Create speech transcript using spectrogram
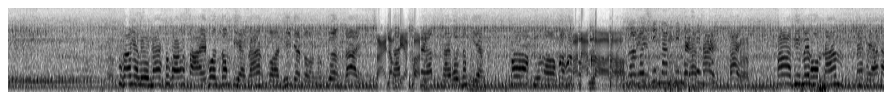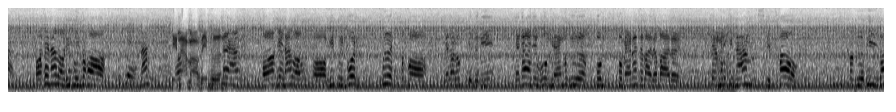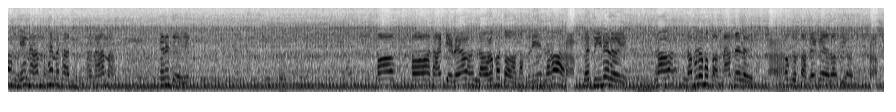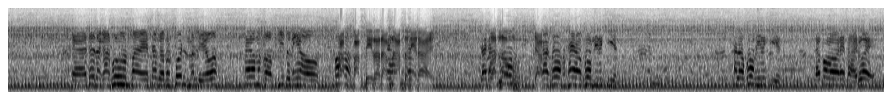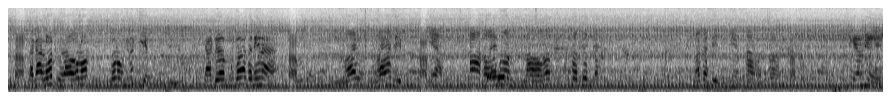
ครับทุกครั้งอย่าลืมนะ ทุกครั้งสายพ่นต้องเปียกนะก่อนที่จะต่อกับเครื่องได้สายต้องเปียกก่อน นะครับสายพ่นต้องเปียกก็คือเอาเข้าเอาน้ำรอรอ เราเราชิดน้ำทิ้งใช่ไว้ครับใช่ไหมใช่ใช่ ครับ ถ้าพี่ไม่พรมน้ำไม่พยานอะ ขอแค่น้ำออกที่พื้นก็พอโอเคนะฉีดน้ำออกที่พื้นใช่ครับพอแค่น้ำออกออกที่พื้นพ่นพืชก็พอเดี๋ยวเราก็ปิดตัวนี้แต่ถ้าจะภูมิแข็งก็คือภูมิภูมิแข็งได้สบายสบายๆเลย แต่ไม่ได้กินน้ำสิบเท่า ก็คือพี่ต้องเลี้ยงน้ำให้มันทันทางน้ำอะแค่นั้นเฉยพอพอสายเปียกแล้วเราก็มาต่อกับตัวนี้แล้วก็ครับเดินตัวนี้ได้เลย เราเราไม่ต้องมาปรับน้ำได้เลยอ่าก็คือปรับได้แค่รอบเดียวครับ แต่ถ้าจากการพ่นมันไปถ้าเกิดมันพ่นมันเหลว ให้เรามาปรับที่ตัวนี้เอาก็ปรับปรับที่ระดับน้ำตัวนี้ได้ จากการลดลเพิ่งมจาจากกการเพิ่มให้เราเพิ่มนิรกีดให้เราเพิ่มนิรกีดแล้วก็รอในสายด้วยครับจากการลดเราก็ลดลดลงนิรกีดจากเดิมมันก็ตัวนี้น่ะครับร้อยร้อยห้าสิบครับเนี่ยถ้าเขาให้เพิ่มเราก็เพิ่มขึ้นนะร้อยแปดสิบอย่างเงี้ยค่ามันก็ครับผมนี่แค่นี้เอง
